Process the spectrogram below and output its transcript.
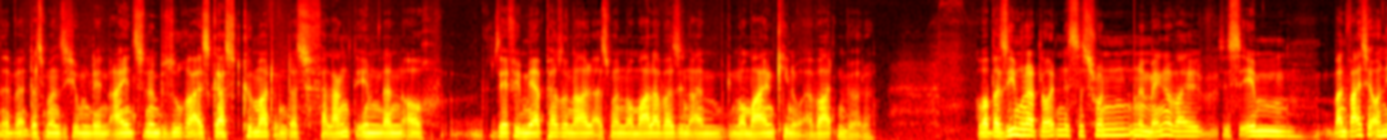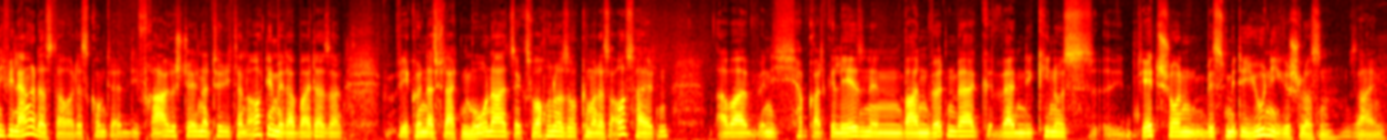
äh, dass man sich um den einzelnen Besucher als Gast kümmert und das verlangt eben dann auch sehr viel mehr Personal, als man normalerweise in einem normalen Kino erwarten würde. Aber bei 700 Leuten ist das schon eine Menge, weil es ist eben, man weiß ja auch nicht, wie lange das dauert. Das kommt ja, die Frage stellen natürlich dann auch die Mitarbeiter, sagen, wir können das vielleicht einen Monat, sechs Wochen oder so, können wir das aushalten. Aber ich habe gerade gelesen, in Baden-Württemberg werden die Kinos jetzt schon bis Mitte Juni geschlossen sein.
